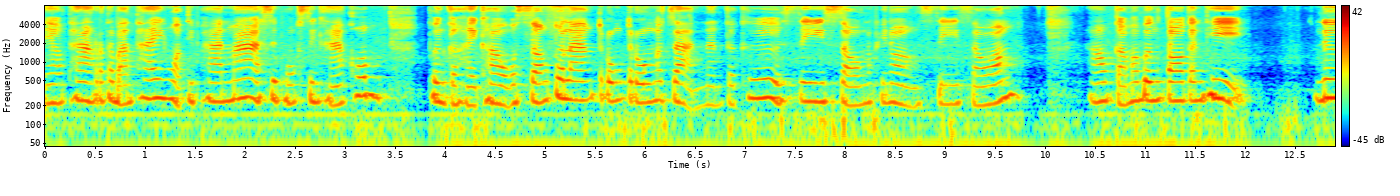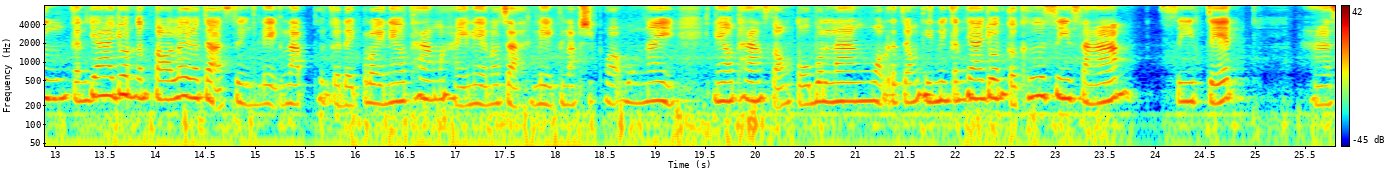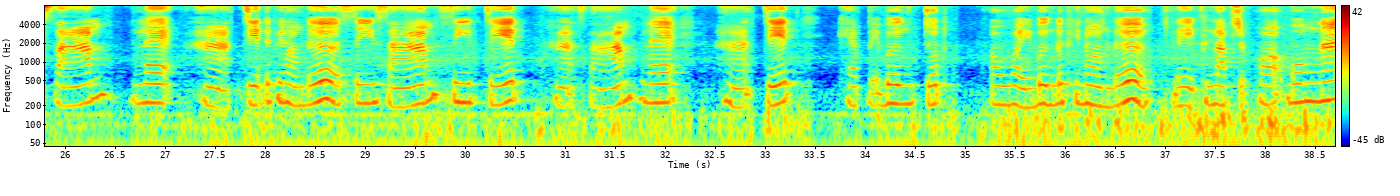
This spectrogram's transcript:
แนวทางรัฐบาลไทยงวดที่ผ่านมา 16 สิงหาคม เพิ่นก็ให้เข้า 2 ตัวล่างตรงๆนะจ้านั่นก็คือ 42 นะพี่น้อง 42เฮากลับมาเบิ่งต่อกันที่หนึ่งกันยายนกันต่อเลยนะจ้ะซึ่งเลขลับเพิ่นก็ได้ปล่อยแนวทางมาให้แล้วนะจ้ะเลขลับเฉพาะวงใน แนวทางสองตัวบนล่างงวดประจำวันที่หนึ่งกันยายนก็คือ 43 47 53 และ57เด้อพี่น้องเด้อ43 47 53และ57แคปไปเบิงจดเอาไว้เบิงเด้อพี่น้องเด้อเลขลับเฉพาะวงใน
